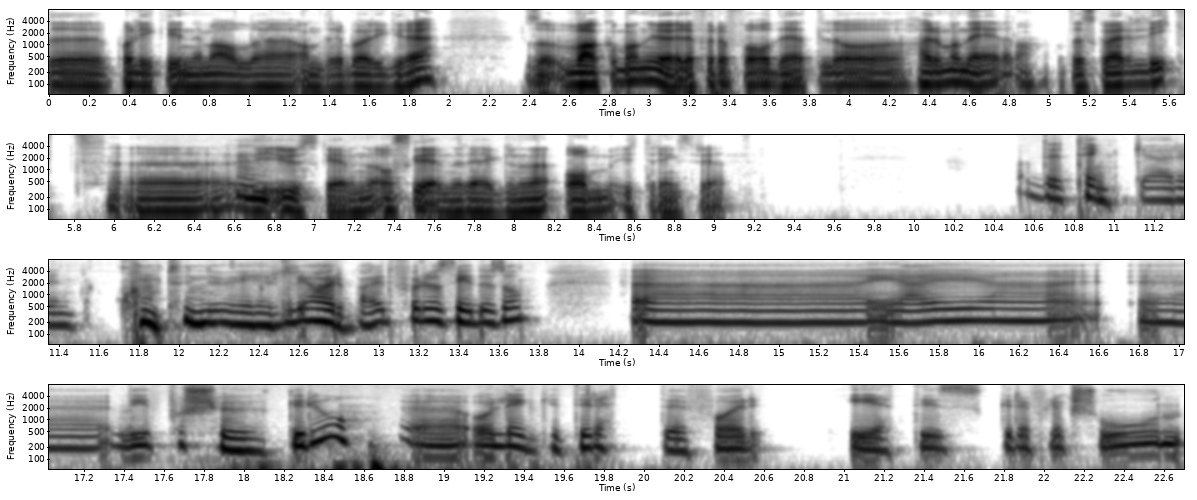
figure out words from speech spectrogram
eh, på lik linje med alle andre borgere, så hva kan man gjøre for å få det til å harmonere? da? At det skal være likt, eh, de uskrevne og skrevne reglene om ytringsfrihet. Det tenker jeg er en kontinuerlig arbeid, for å si det sånn. Eh, jeg eh, Vi forsøker jo eh, å legge til rette for etisk refleksjon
